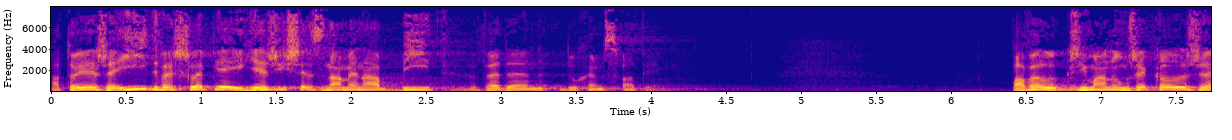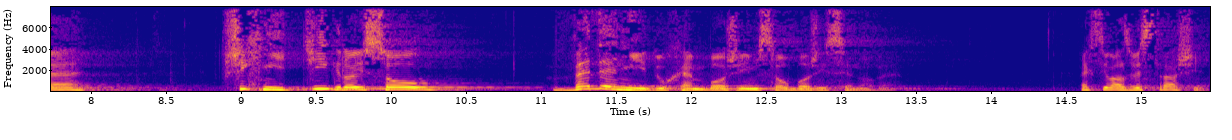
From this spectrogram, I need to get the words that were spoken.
A to je, že jít ve šlepě Ježíše znamená být veden Duchem Svatým. Pavel k Římanům řekl, že všichni ti, kdo jsou vedení Duchem Božím, jsou Boží synové. Nechci vás vystrašit.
